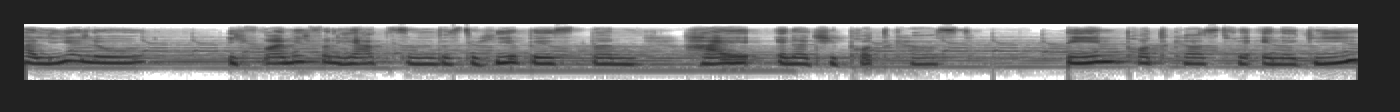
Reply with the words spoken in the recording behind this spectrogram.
Hallo, ich freue mich von Herzen, dass du hier bist beim High Energy Podcast, dem Podcast für Energie,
